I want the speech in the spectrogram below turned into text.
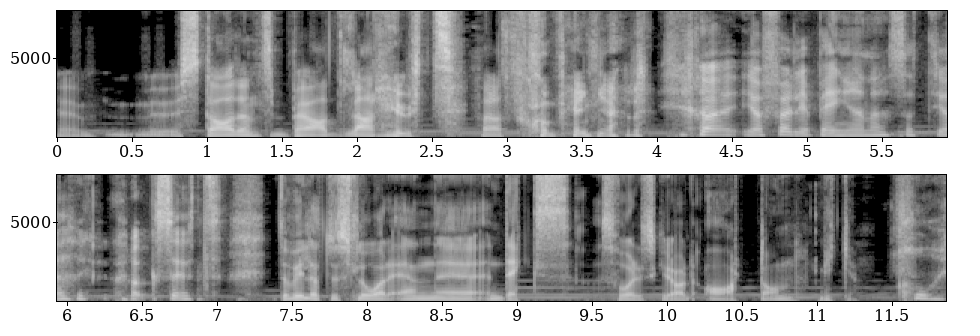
eh, stadens bödlar ut för att få pengar. Jag, jag följer pengarna, så att jag går också ut. Då vill jag att du slår en, eh, en dex, svårighetsgrad 18, Micke. Oj.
